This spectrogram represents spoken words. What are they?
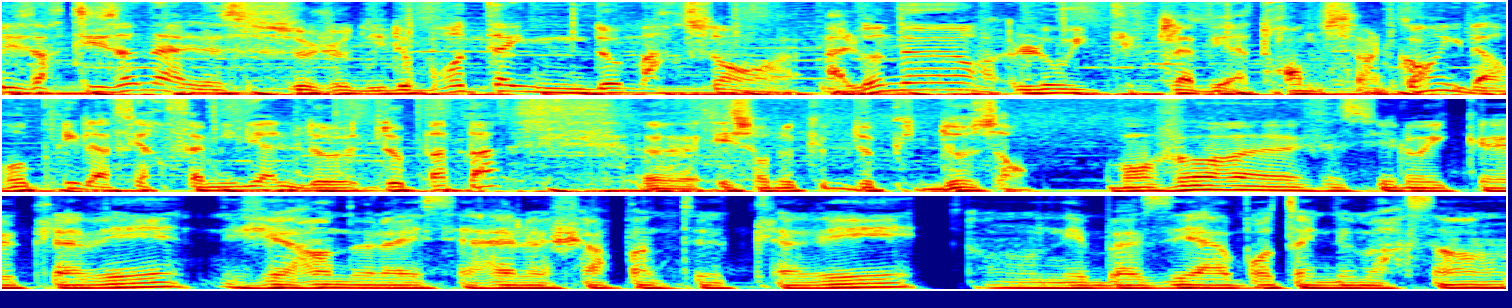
entreprise ce jeudi de Bretagne de Marsan à l'honneur. Loïc Clavé a 35 ans. Il a repris l'affaire familiale de, de papa euh, et s'en occupe depuis deux ans. Bonjour, euh, je suis Loïc Clavé, gérant de la SRL Charpente Clavé. On est basé à Bretagne de Marsan,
